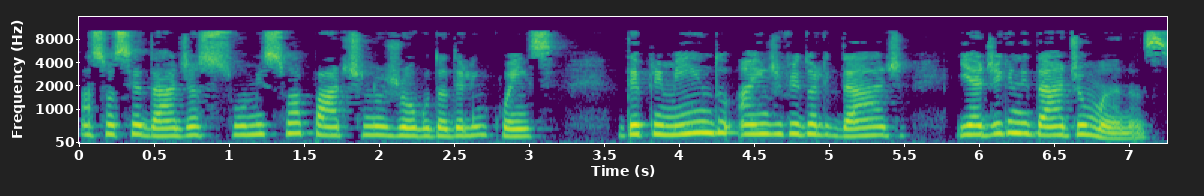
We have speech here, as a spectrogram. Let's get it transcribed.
a sociedade assume sua parte no jogo da delinquência, deprimindo a individualidade e a dignidade humanas.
